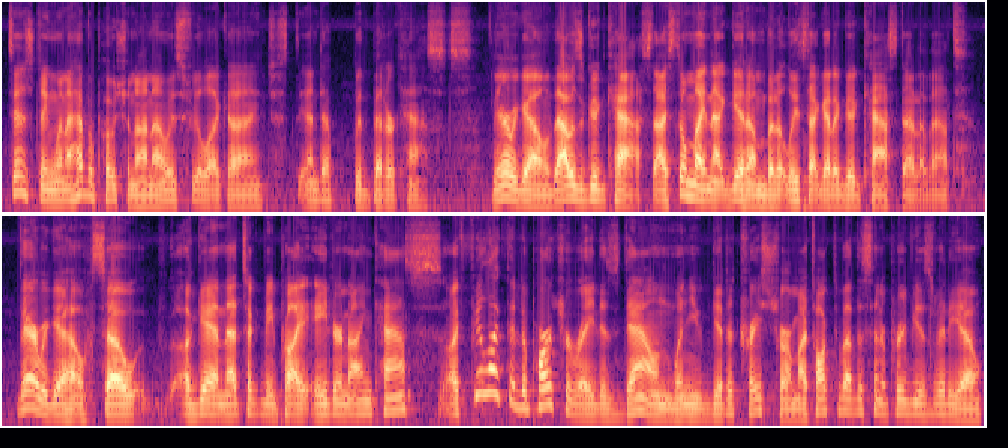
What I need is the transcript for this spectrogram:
It's interesting, when I have a potion on, I always feel like I just end up with better casts. There we go. That was a good cast. I still might not get them, but at least I got a good cast out of that. There we go. So again, that took me probably eight or nine casts. I feel like the departure rate is down when you get a trace charm. I talked about this in a previous video.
